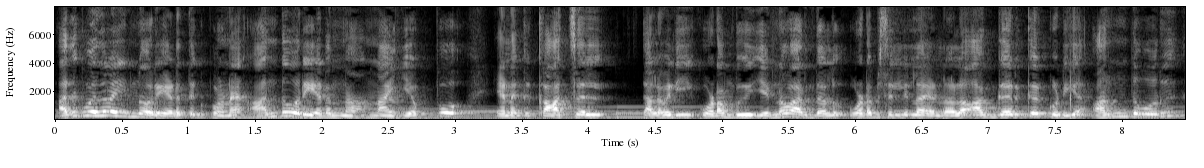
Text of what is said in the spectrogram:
அதுக்கு பதிலாக இன்னொரு இடத்துக்கு போனேன். அந்த ஒரு இடம் தான். நான் எப்போ எனக்கு காய்ச்சல் தலைவலி உடம்பு என்னவா இருந்தாலும் உடம்பு செல்லாம் இருந்தாலும் அங்கே இருக்கக்கூடிய அந்த ஒரு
